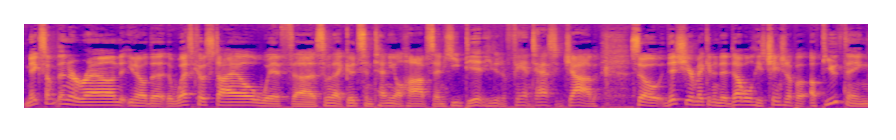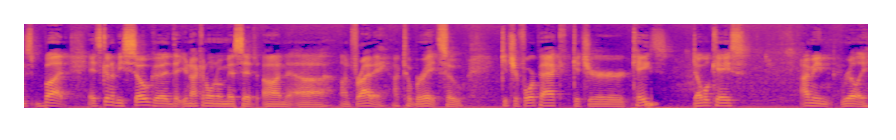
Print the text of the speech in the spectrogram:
make something around, you know, the, the West Coast style with uh, some of that good Centennial hops. And he did. He did a fantastic job. So this year, making it a double, he's changing up a, a few things, but it's going to be so good that you're not going to want to miss it on uh, on Friday, October 8th. So get your four pack, get your case, double case. I mean, really.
